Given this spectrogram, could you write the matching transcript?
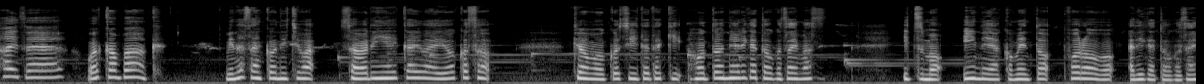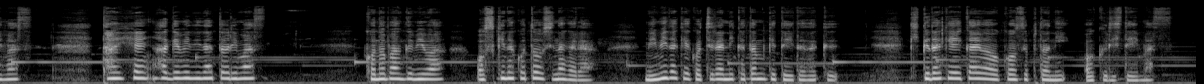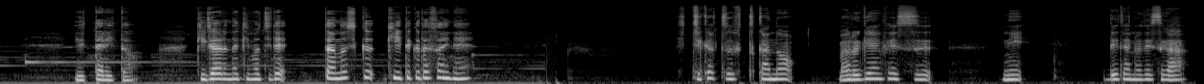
Hi there! Welcome back! 皆さんこんにちは。サワリン英会話へようこそ。今日もお越しいただき本当にありがとうございます。いつもいいねやコメント、フォローをありがとうございます。大変励みになっております。この番組はお好きなことをしながら耳だけこちらに傾けていただく聞くだけ英会話をコンセプトにお送りしています。ゆったりと気軽な気持ちで楽しく聞いてくださいね。7月2日のマルゲンフェスに出たのですが、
